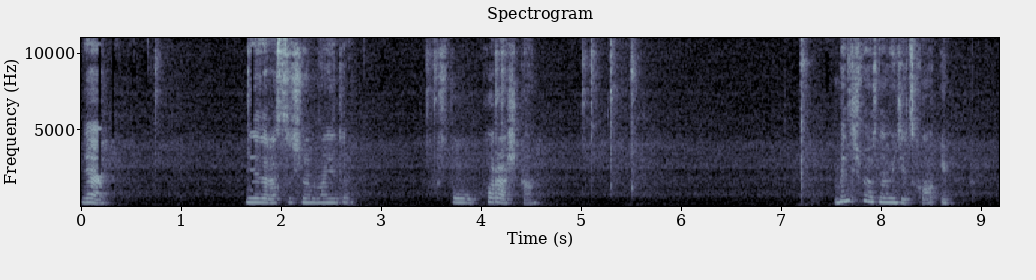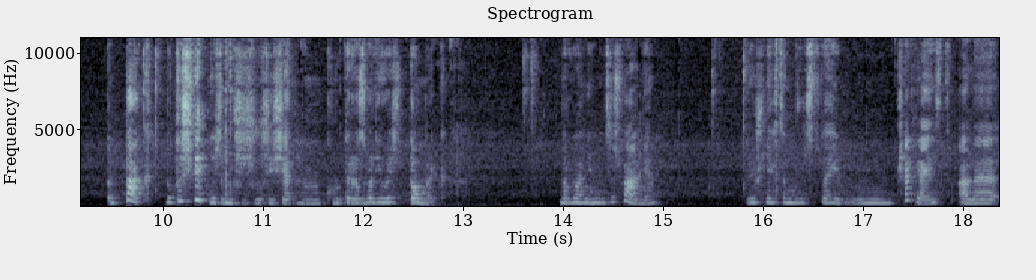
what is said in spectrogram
Nie. Nie, zaraz coś normalnie po prostu porażka. Będziesz miał z nami dziecko i... Tak, no to świetnie, że musisz już iść, jak nam, kurde, rozwaliłeś domek. Normalnie mnie coś walnie. Już nie chcę mówić tutaj mm, przekleństw, ale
